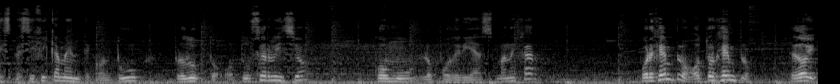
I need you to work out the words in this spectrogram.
específicamente con tu producto o tu servicio, cómo lo podrías manejar. Por ejemplo, otro ejemplo, te doy.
